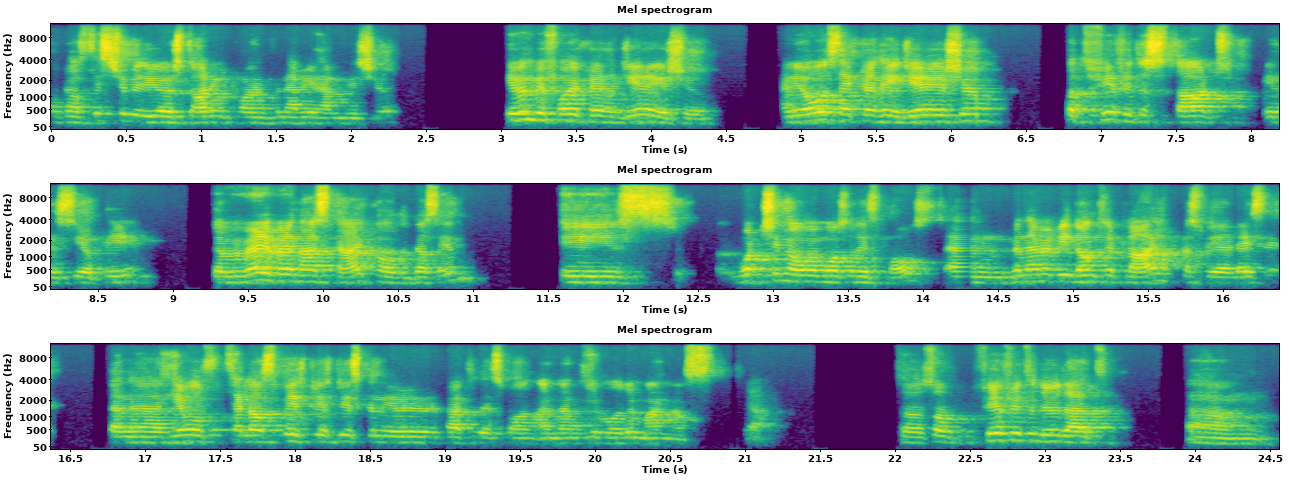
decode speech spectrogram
because this should be your starting point whenever you have an issue, even before you create a Jira issue. And you always say create a Jira issue, but feel free to start in COP. There's a very, very nice guy called Gasin. He's watching over most of these posts, and whenever we don't reply because we are lazy, then uh, he will tell us, please, please, please, can you reply to this one? And then he will remind us. Yeah. So, so feel free to do that. Um,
